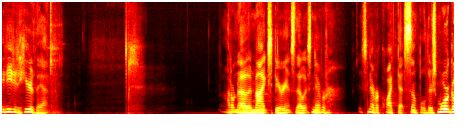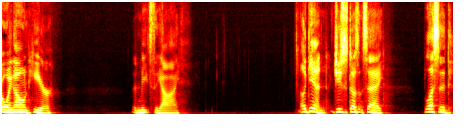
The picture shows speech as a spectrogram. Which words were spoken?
They needed to hear that. I don't know. In my experience, though, it's never it's never quite that simple. There's more going on here than meets the eye. Again, Jesus doesn't say, "Blessed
